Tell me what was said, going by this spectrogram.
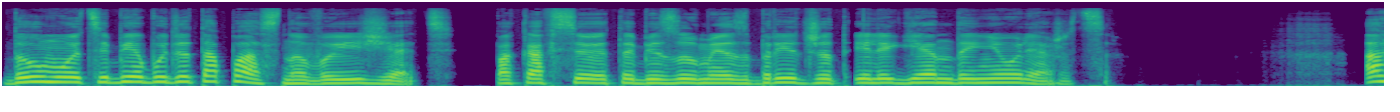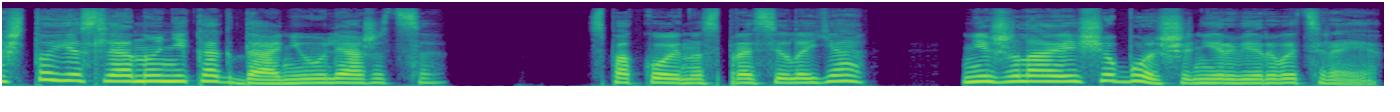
«Думаю, тебе будет опасно выезжать, пока все это безумие с Бриджит и легендой не уляжется». «А что, если оно никогда не уляжется?» — спокойно спросила я, не желая еще больше нервировать Рэя.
